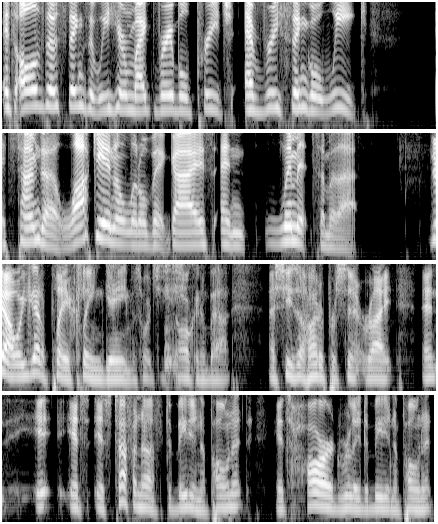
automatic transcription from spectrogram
It's all of those things that we hear Mike Vrabel preach every single week. It's time to lock in a little bit, guys, and limit some of that. Yeah, well, you got to play a clean game, is what she's talking about. And she's 100% right. And it, it's, it's tough enough to beat an opponent. It's hard, really, to beat an opponent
